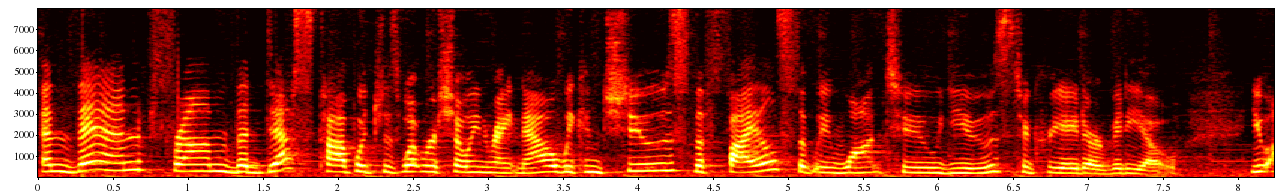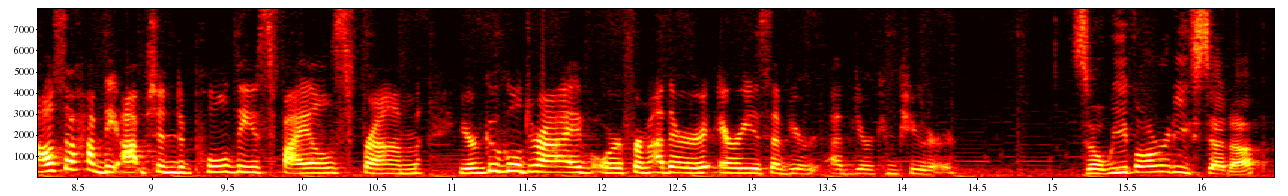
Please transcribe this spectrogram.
And then from the desktop, which is what we're showing right now, we can choose the files that we want to use to create our video. You also have the option to pull these files from your Google Drive or from other areas of your, of your computer. So we've already set up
